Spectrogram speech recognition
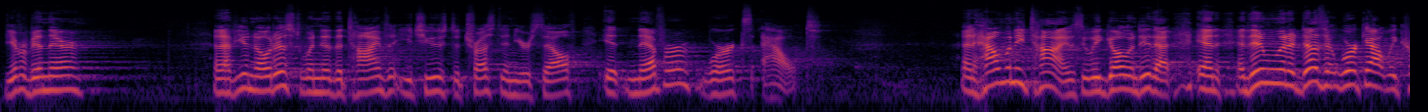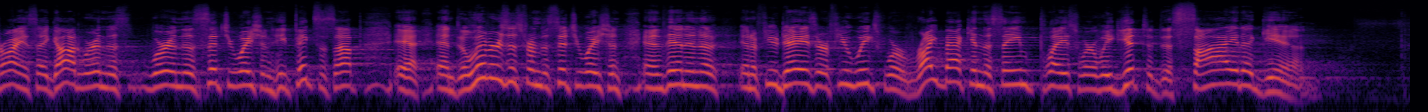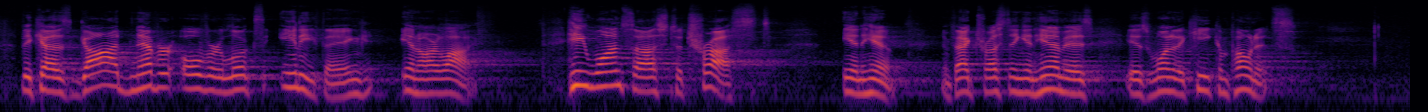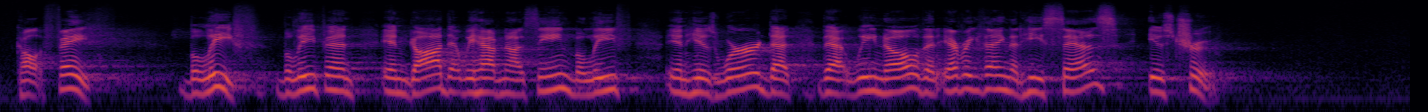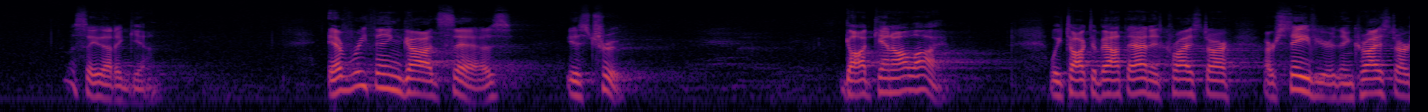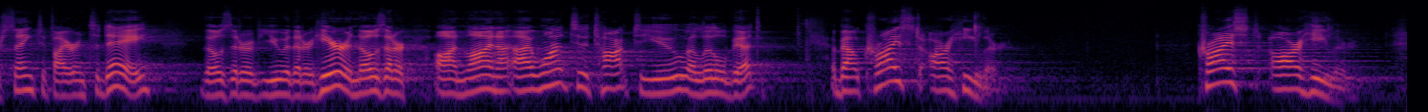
Have you ever been there? And have you noticed when the times that you choose to trust in yourself, it never works out? And how many times do we go and do that? And, and then when it doesn't work out, we cry and say, God, we're in this, we're in this situation. He picks us up and, and delivers us from the situation. And then in a, in a few days or a few weeks, we're right back in the same place where we get to decide again. Because God never overlooks anything in our life. He wants us to trust in Him. In fact, trusting in Him is, is one of the key components. Call it faith, belief, belief in, in God that we have not seen, belief in His Word that, that we know that everything that He says is true. Going to say that again. Everything God says is true. God cannot lie. We talked about that as Christ our, our Savior, then Christ our Sanctifier. And today, those that are of you that are here and those that are online, I, I want to talk to you a little bit about Christ our healer. Christ our healer.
